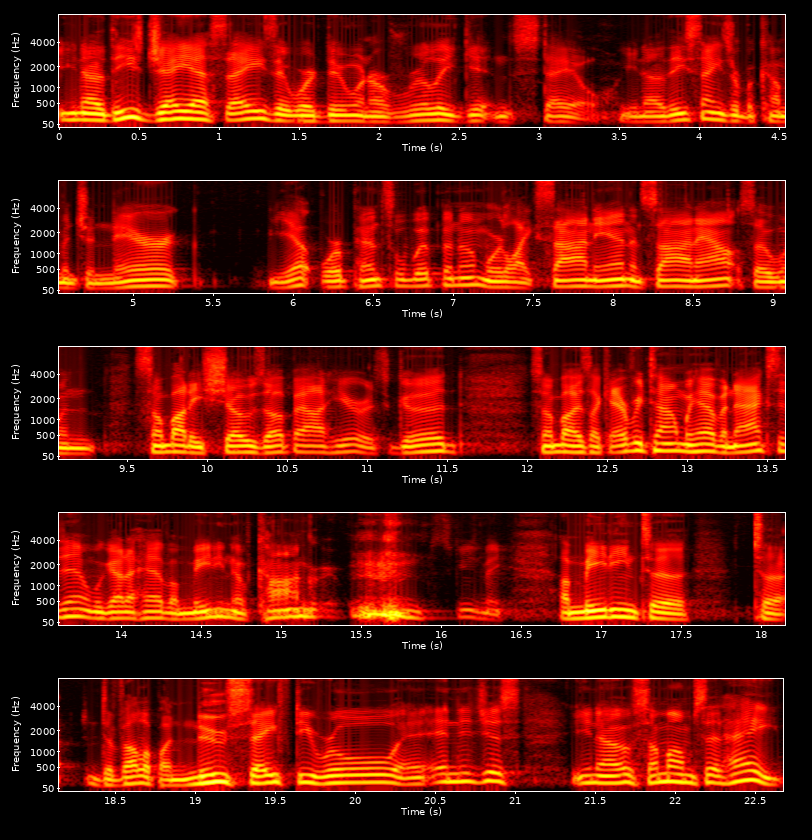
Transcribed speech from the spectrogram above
you know, these JSAs that we're doing are really getting stale. You know, these things are becoming generic. Yep, we're pencil whipping them. We're like sign in and sign out. So when somebody shows up out here, it's good. Somebody's like, every time we have an accident, we got to have a meeting of Congress. excuse me, a meeting to to develop a new safety rule, and, and it just, you know, some of them said, hey,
